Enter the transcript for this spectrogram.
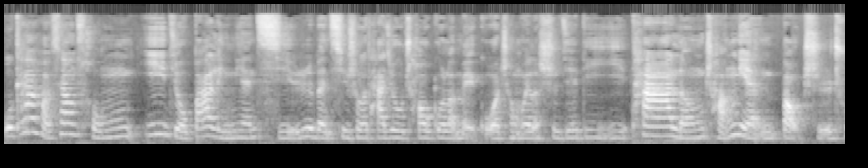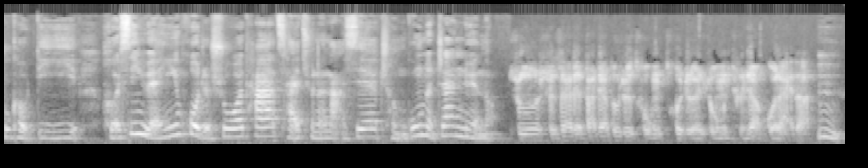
我看好像从一九八零年起，日本汽车它就超过了美国，成为了世界第一。它能常年保持出口第一，核心原因或者说它采取了哪些成功的战略呢？说实在的，大家都是从挫折中成长过来的。嗯，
